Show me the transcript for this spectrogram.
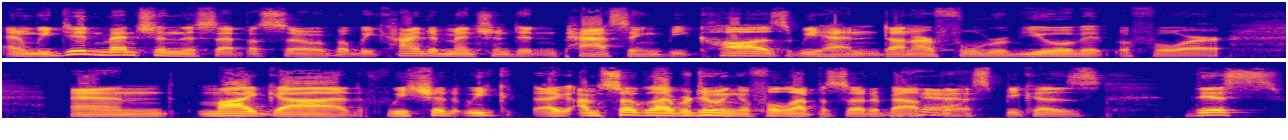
And we did mention this episode, but we kind of mentioned it in passing because we hadn't done our full review of it before. And my God, we should, we, I, I'm so glad we're doing a full episode about Yeah. this because this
